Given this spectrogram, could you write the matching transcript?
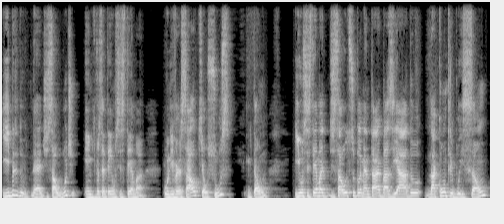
híbrido né, de saúde, em que você tem um sistema universal, que é o SUS, então, e um sistema de saúde suplementar baseado na contribuição,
